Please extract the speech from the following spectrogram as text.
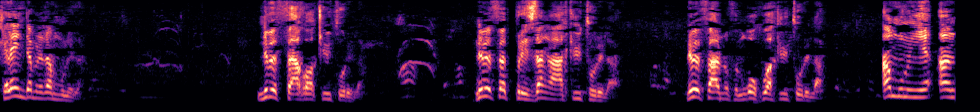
kɛlɛ in daminɛna mun de la ne bɛ fɛ a ka hakili to de ne to de la ne a hakili to de la an minnu ye an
